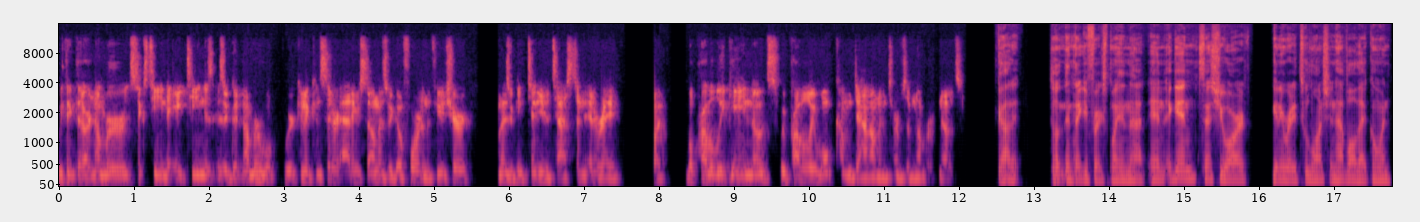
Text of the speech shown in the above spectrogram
We think that our number 16 to 18 is, is a good number. we we are going to consider adding some as we go forward in the future um, as we continue to test and iterate. We'll probably gain nodes. We probably won't come down in terms of number of nodes. Got it. So, and thank you for explaining that. And again, since you are getting ready to launch and have all that going,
